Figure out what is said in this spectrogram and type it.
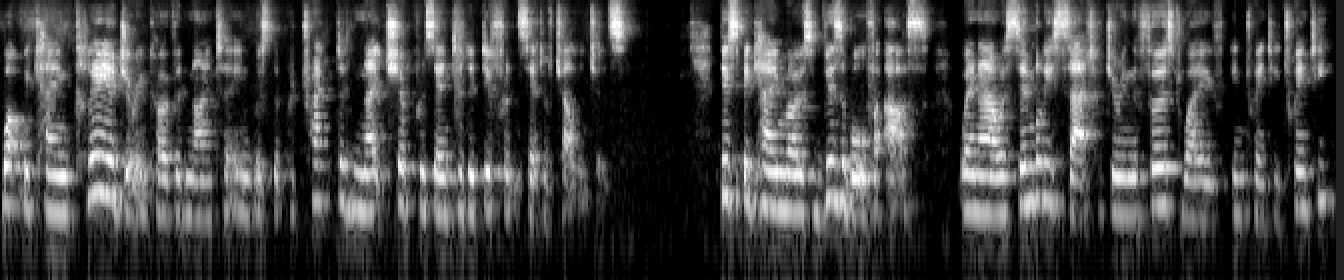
What became clear during COVID 19 was the protracted nature presented a different set of challenges. This became most visible for us when our Assembly sat during the first wave in 2020.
